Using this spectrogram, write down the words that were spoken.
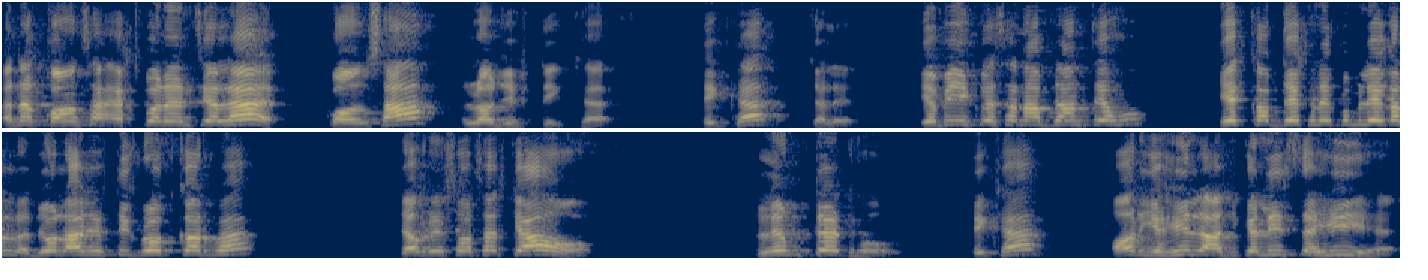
है ना? कौन सा एक्सपोनेंशियल है, कौन सा लॉजिस्टिक है, ठीक है? चले ये भी इक्वेशन आप जानते हो। ये कब देखने को मिलेगा? जो लॉजिस्टिक ग्रोथ कर्व है, जब रिसोर्सेज क्या हो? लिमिटेड हो, ठीक है? और यही लॉजिकली सही है।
